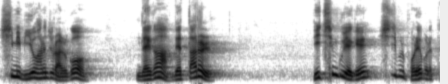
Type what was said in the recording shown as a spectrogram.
심히 미워하는 줄 알고 내가 내 딸을 네 친구에게 시집을 보내버렸다.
